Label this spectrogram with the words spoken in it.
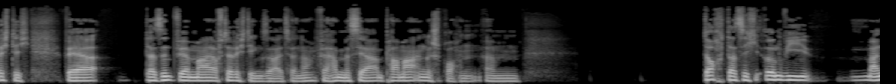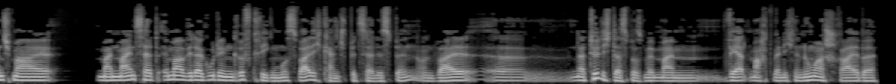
Richtig. Wer, da sind wir mal auf der richtigen Seite. Ne? Wir haben es ja ein paar Mal angesprochen. Ähm, doch, dass ich irgendwie manchmal mein Mindset immer wieder gut in den Griff kriegen muss, weil ich kein Spezialist bin und weil äh, natürlich das was mit meinem Wert macht, wenn ich eine Nummer schreibe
